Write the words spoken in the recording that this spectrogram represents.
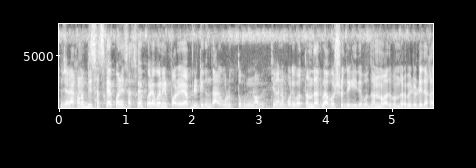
তো যারা এখন অবধি সাবস্ক্রাইব করেন সাবস্ক্রাইব করে রাখবেন, এর পরের আপডেটটি কিন্তু আরও গুরুত্বপূর্ণ হবে। যেখানে পরিবর্তন থাকলে অবশ্যই দেখিয়ে দেবো। ধন্যবাদ বন্ধুরা, ভিডিওটি দেখার।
